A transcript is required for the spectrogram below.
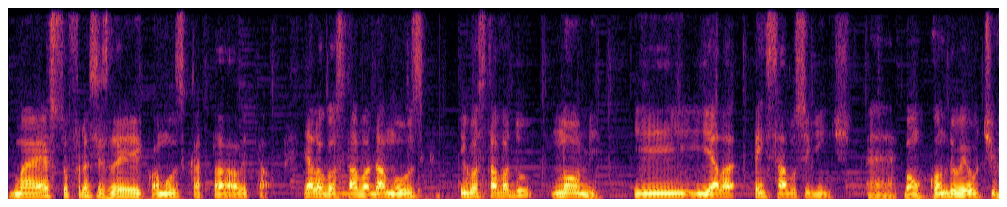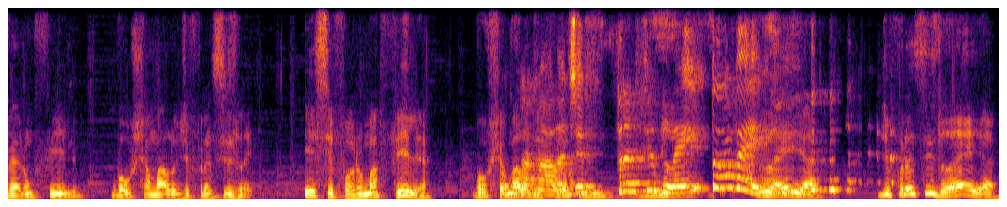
maestro Francis Lay com a música tal e tal. E ela gostava da música e gostava do nome. E, e ela pensava o seguinte: é, bom, quando eu tiver um filho, vou chamá-lo de Francisley. E se for uma filha, vou chamá-la chamá de, Francis... de Francisley também. Leia. De Francisleia.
